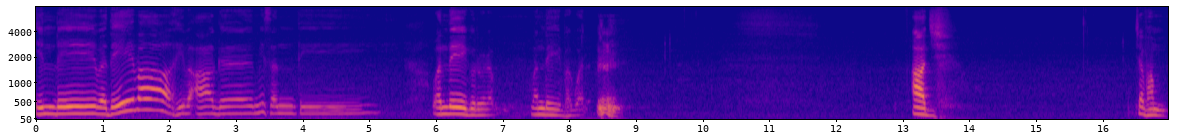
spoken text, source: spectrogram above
इंदेव देवा हिव आगमिसन्ति। वंदे गुरुरम वंदे भगवान। आज जब हम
